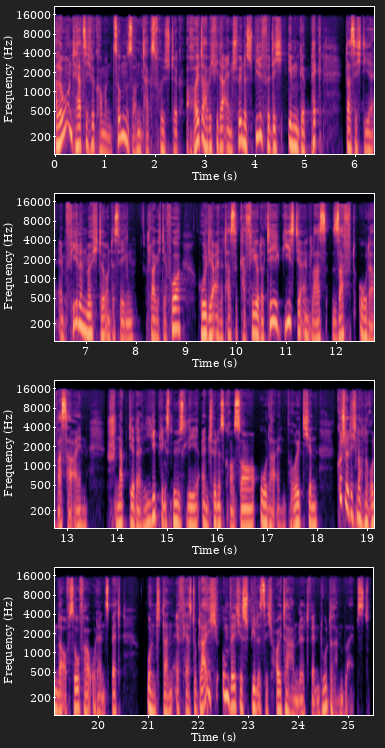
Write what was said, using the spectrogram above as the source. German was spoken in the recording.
Hallo und herzlich willkommen zum Sonntagsfrühstück. Auch heute habe ich wieder ein schönes Spiel für dich im Gepäck, das ich dir empfehlen möchte und deswegen schlage ich dir vor, hol dir eine Tasse Kaffee oder Tee, gieß dir ein Glas Saft oder Wasser ein, schnapp dir dein Lieblingsmüsli, ein schönes Croissant oder ein Brötchen, kuschel dich noch eine Runde aufs Sofa oder ins Bett und dann erfährst du gleich, um welches Spiel es sich heute handelt, wenn du dran bleibst.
